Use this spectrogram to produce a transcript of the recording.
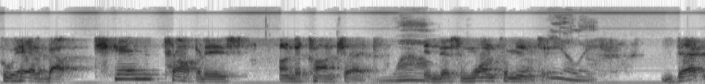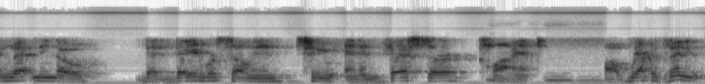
who had about 10 properties under contract Wow. in this one community Really? that let me know that they were selling to an investor client, uh, representing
